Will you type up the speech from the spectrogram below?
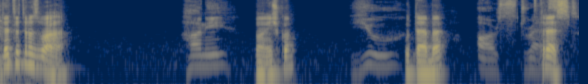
Де тут розвага? Сонечко, у тебе стрес.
